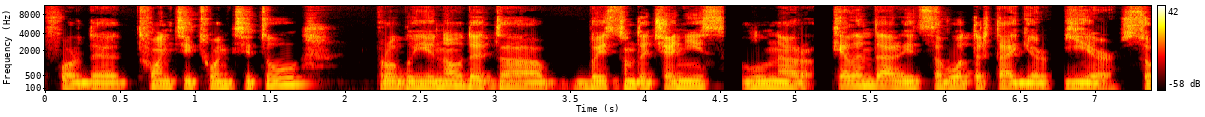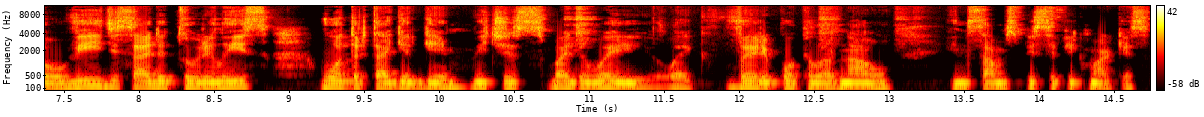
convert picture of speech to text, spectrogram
for the 2022 Probably you know that uh, based on the Chinese lunar calendar, it's a water tiger year. So we decided to release water tiger game, which is, by the way, like very popular now in some specific markets.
